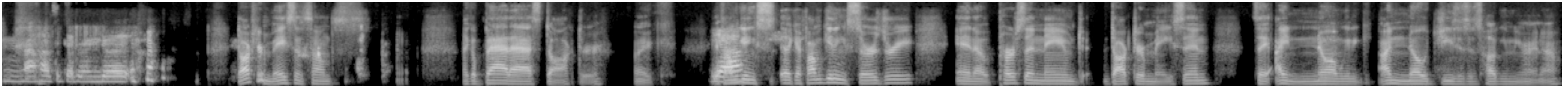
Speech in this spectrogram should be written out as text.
Mm, that has a good ring to it. Dr. Mason sounds like a badass doctor. Like if Yeah. I'm getting like if I'm getting surgery and a person named Dr. Mason say I know I'm to I know Jesus is hugging me right now.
